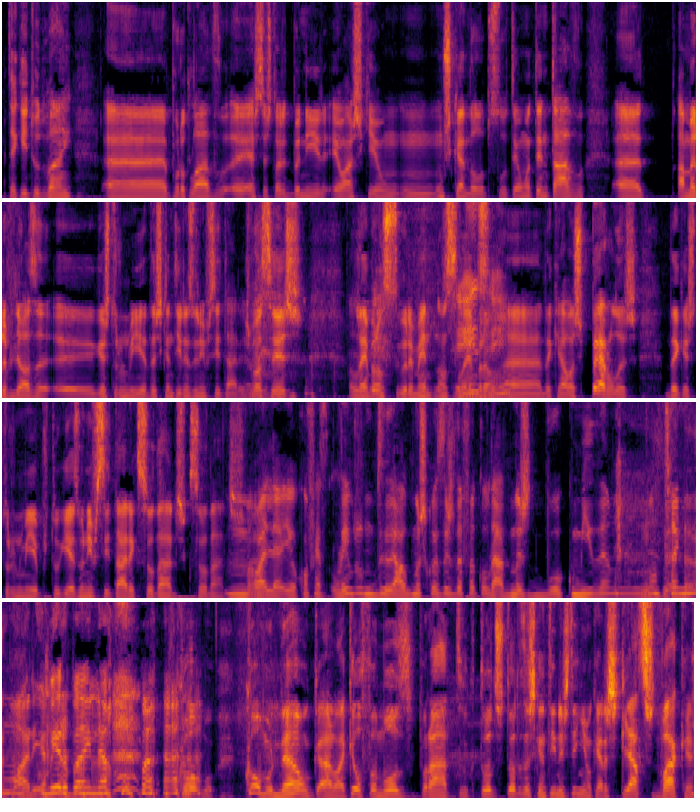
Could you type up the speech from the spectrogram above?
Até aqui tudo bem. Ah, por outro lado, esta história de banir eu acho que é um, um- um escândalo absoluto. É um atentado ah, à maravilhosa ah, gastronomia das cantinas universitárias. Vocês lembram-se seguramente, não se Sim, lembram, sim. ah, daquelas pérolas da gastronomia portuguesa universitária. Que saudades, que saudades. Hum, Olha, eu confesso, lembro-me de algumas coisas da faculdade, mas de boa comida não tenho memória. Comer bem, não. Como, como não, Carla? Aquele famoso prato que todos, todas as cantinas tinham, que era estilhaços de vaca,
